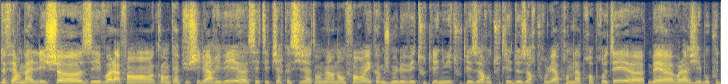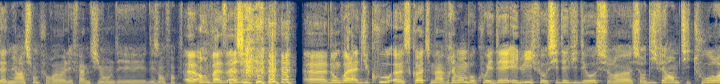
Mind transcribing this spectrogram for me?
de faire mal les choses et voilà. Enfin quand Capuche il est arrivé euh, c'était pire que si j'attendais un enfant et comme je me levais toutes les nuits toutes les heures ou toutes les deux heures pour lui apprendre la propreté euh, ben euh, voilà j'ai beaucoup d'admiration pour les femmes qui ont des, des enfants en bas âge. Donc voilà du coup Scott m'a vraiment beaucoup aidé et lui il fait aussi des vidéos sur sur différents petits tours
